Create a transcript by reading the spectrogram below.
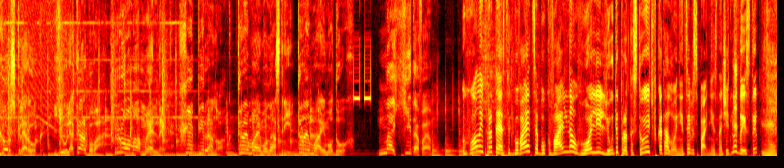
Ігор Шклярук, Юля Карпова, Рома Мельник. Happy ранок. Тримаємо настрій, тримаємо дух. На Хіт FM. Голий протест відбувається буквально голі люди протестують в Каталонії. Це в Іспанії, значить, нудисти. Ну,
